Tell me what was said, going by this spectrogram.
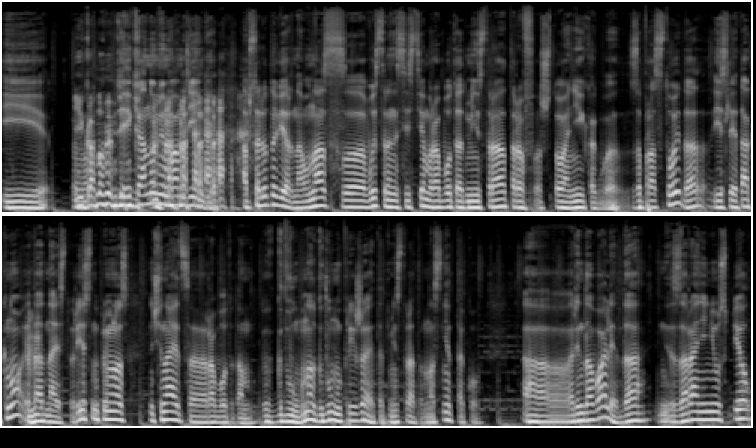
и... И экономим И деньги. экономим вам деньги. Абсолютно верно. У нас э, выстроена система работы администраторов, что они как бы за простой, да, если это окно, это одна история. Если, например, у нас начинается работа там к двум, у нас к двум и приезжает администратор, у нас нет такого. А, арендовали, да, заранее не успел,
